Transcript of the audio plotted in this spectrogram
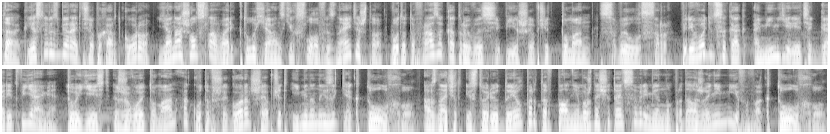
Так, если разбирать все по хардкору, я нашел словарь ктулухианских слов, и знаете что? Вот эта фраза, которую в SCP шепчет Туман Свилср, переводится как «Аминь, еретик горит в яме», то есть живой туман, окутавший город, шепчет именно на языке Ктулху. А значит, историю Дейлпорта вполне можно считать современным продолжением мифов о Ктулху.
